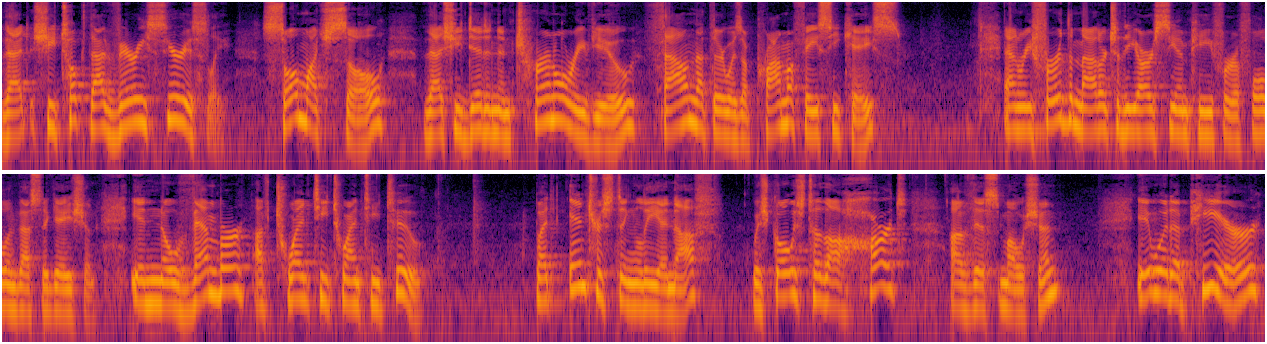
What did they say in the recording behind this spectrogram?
that she took that very seriously. So much so that she did an internal review, found that there was a prima facie case, and referred the matter to the RCMP for a full investigation in November of 2022. But interestingly enough, which goes to the heart of this motion, it would appear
